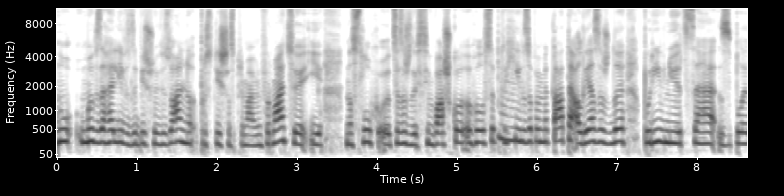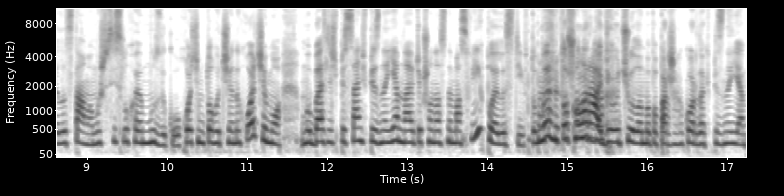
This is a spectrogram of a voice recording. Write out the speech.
Ну, ми взагалі здебільшого візуально простіше сприймаємо інформацію, і на слух це завжди всім важко голоси птахів Мгм. запам'ятати. Але я завжди порівнюю це з плейлистами. Ми ж всі слухаємо музику. Хочемо того чи не хочемо. Ми безліч пісень впізнаємо, навіть якщо у нас нема своїх плейлистів. То ми то, що на радіо чули, ми по перших акордах впізнаємо.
